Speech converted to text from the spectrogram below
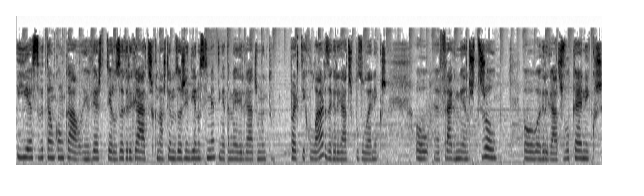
E esse betão com cal, em vez de ter os agregados que nós temos hoje em dia no cimento, tinha também agregados muito particulares, agregados pozolânicos, ou uh, fragmentos de tijolo, ou agregados vulcânicos.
